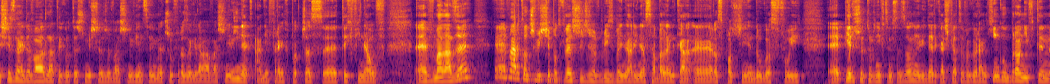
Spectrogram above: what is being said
się znajdowała, dlatego też myślę, że właśnie więcej meczów rozegrała właśnie Linet, a nie Frank podczas e, tych finałów e, w Maladze. E, warto oczywiście podkreślić, że w Brisbane Arena Sabalenka e, rozpocznie niedługo swój e, pierwszy turniej w tym sezonie, liderka światowego rankingu, broni w tym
